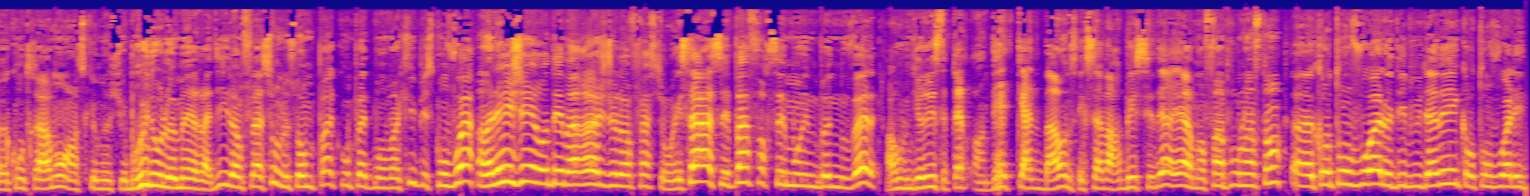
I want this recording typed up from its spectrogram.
euh, contrairement à ce que Monsieur Bruno Le Maire a dit, l'inflation ne semble pas complètement vaincue, puisqu'on voit un léger redémarrage de l'inflation. Et ça, c'est pas forcément une bonne nouvelle. Alors vous me direz, c'est peut-être un dead cat bounce et que ça va rebaisser derrière. Mais enfin, pour l'instant, euh, quand on voit le début d'année, quand on voit les,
